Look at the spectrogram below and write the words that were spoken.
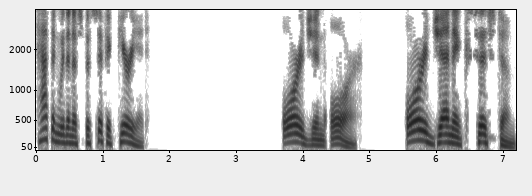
happen within a specific period. Orogen or orogenic system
